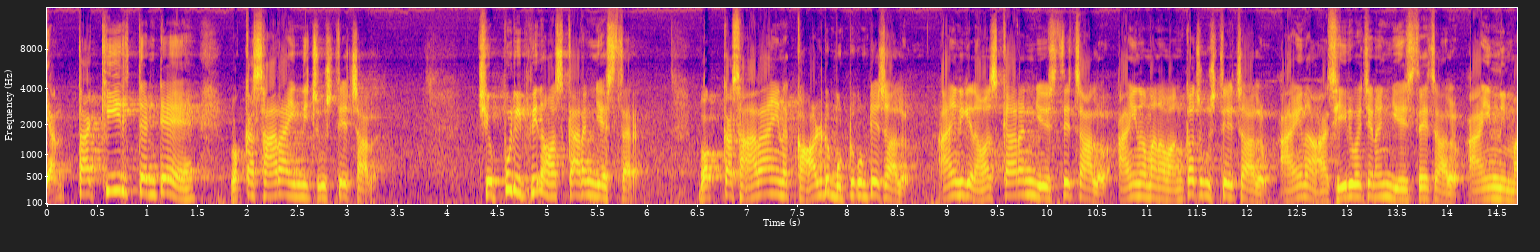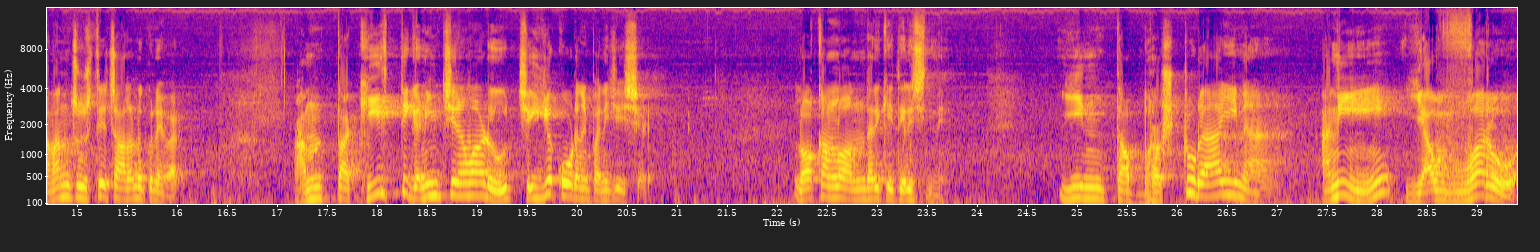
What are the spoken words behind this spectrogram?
ఎంత కీర్తి అంటే ఒక్కసారి ఆయన్ని చూస్తే చాలు. చెప్పులు ఇప్పి నమస్కారం చేస్తారు. ఒక్కసారి ఆయన కాళ్ళు ముట్టుకుంటే చాలు. ఆయనకి నమస్కారం చేస్తే చాలు. ఆయన మన వంక చూస్తే చాలు. ఆయన ఆశీర్వచనం చేస్తే చాలు. ఆయన్ని మనం చూస్తే చాలు అనుకునేవారు. అంత కీర్తి గణించినవాడు చెయ్యకూడని పని చేశాడు. లోకంలో అందరికీ తెలిసింది. ఇంత భ్రష్టుడాయన అని ఎవ్వరు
